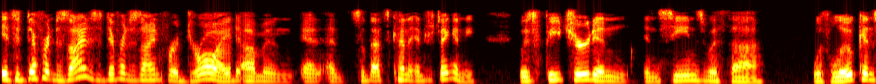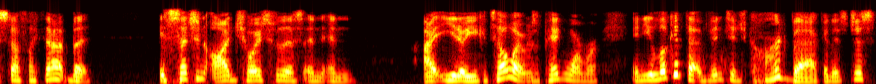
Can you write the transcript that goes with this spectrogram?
it's a different design. It's a different design for a droid. Um, and and, and so that's kind of interesting. And he was featured in in scenes with uh with Luke and stuff like that. But it's such an odd choice for this. And and I, you know, you could tell why it was a peg warmer. And you look at that vintage card back, and it's just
